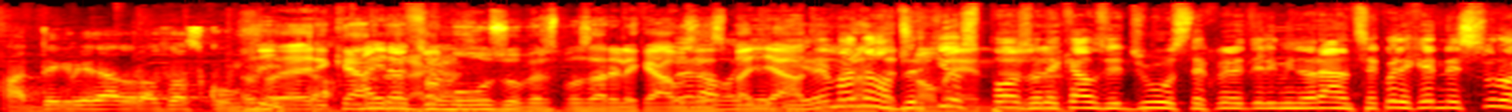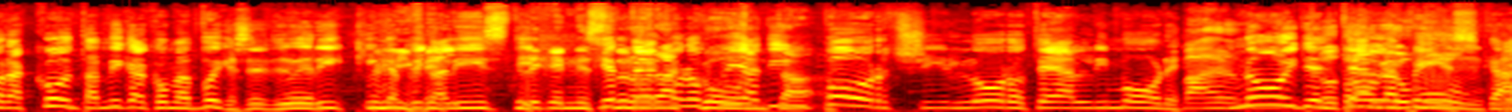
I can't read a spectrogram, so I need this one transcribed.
ha decretato la sua sconfitta. Riccardo hai è ragione. famoso per sposare le cause Però sbagliate. dire, ma no, perché io Mendel. sposo le cause giuste, quelle delle minoranze, quelle che nessuno racconta, mica come a voi che siete due ricchi Quelle che- capitalisti che nessuno vengono qui ad racconta. imporci il loro tè al limone. Ma Noi del tè alla pesca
